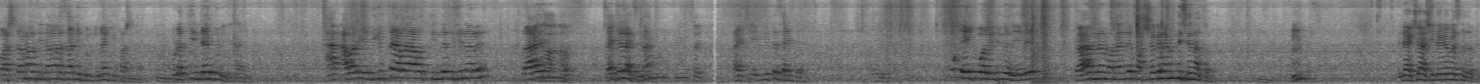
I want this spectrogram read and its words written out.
পাঁচটা মাল দিন আমার শাড়ি ফুলবে নাকি পাঁচটা। ওটা তিনটাই ফুলি আর আবার এইদিকে তো আবার আবার তিনটে দিছি না রে? প্রায়। চারটে লাগছে না? আচ্ছা এগুলিতে চারটে। এই কোয়ালিটি ধরে এদের প্রায় আপনার মনে হয় যে পাঁচশো গ্রাম নিচে না তো? হুম? এটা একশো আশি টাকা বেচা যাবে।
